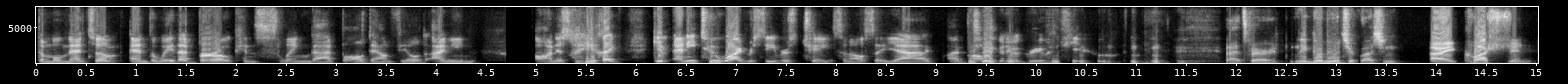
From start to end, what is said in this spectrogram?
the momentum and the way that Burrow can sling that ball downfield, I mean, honestly, like give any two wide receivers chase, and I'll say, yeah, I, I'm probably going to agree with you. That's fair. Gooby, what's your question? All right, question.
